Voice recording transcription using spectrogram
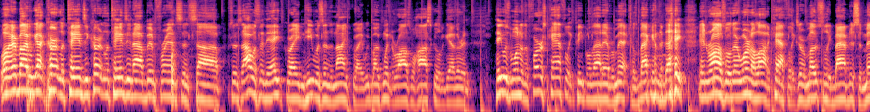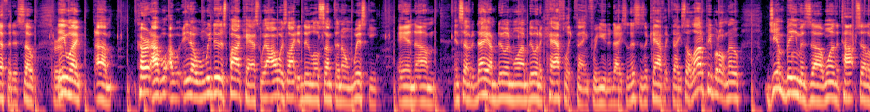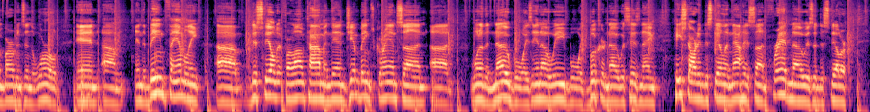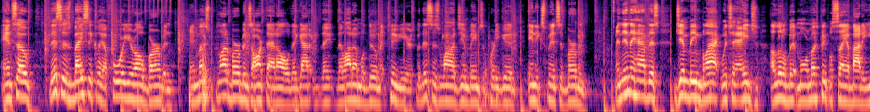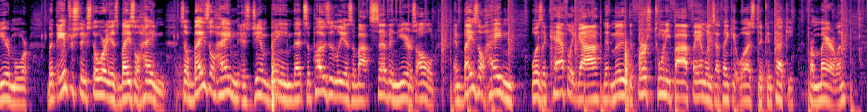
Well, everybody, we got Kirt Lattanze. Kirt Lattanze and I have been friends since uh, since I was in the eighth grade and he was in the ninth grade. We both went to Roswell High School together, and he was one of the first Catholic people that I ever met. Because back in the day in Roswell, there weren't a lot of Catholics; there were mostly Baptists and Methodists. So, anyway, um, Kurt, I, I you know, when we do this podcast, we always like to do a little something on whiskey, and um, and so today I'm doing one. I'm doing a Catholic thing for you today. So this is a Catholic thing. So a lot of people don't know. Jim Beam is uh, one of the top selling bourbons in the world, and um, and the Beam family uh, distilled it for a long time, and then Jim Beam's grandson. Uh, one of the Noe boys, N-O-E boys. Booker Noe was his name. He started distilling. Now his son Fred Noe is a distiller, and so this is basically a four-year-old bourbon. And most a lot of bourbons aren't that old. They got. They a lot of them will do them at two years. But this is why Jim Beam's a pretty good, inexpensive bourbon. And then they have this Jim Beam Black, which they age a little bit more. Most people say about a year more. But the interesting story is Basil Hayden. So Basil Hayden is Jim Beam that supposedly is about seven years old. And Basil Hayden was a Catholic guy that moved the first 25 families, I think it was, to Kentucky from Maryland.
